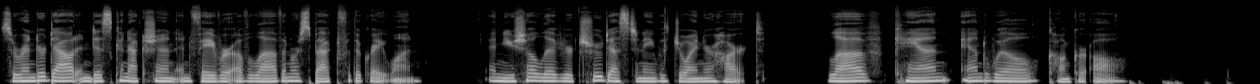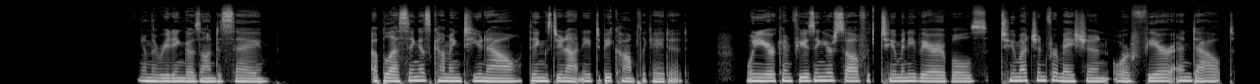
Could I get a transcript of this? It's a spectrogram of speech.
Surrender doubt and disconnection in favor of love and respect for the Great One, and you shall live your true destiny with joy in your heart. Love can and will conquer all. And the reading goes on to say, A blessing is coming to you now. Things do not need to be complicated. When you are confusing yourself with too many variables, too much information, or fear and doubt,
